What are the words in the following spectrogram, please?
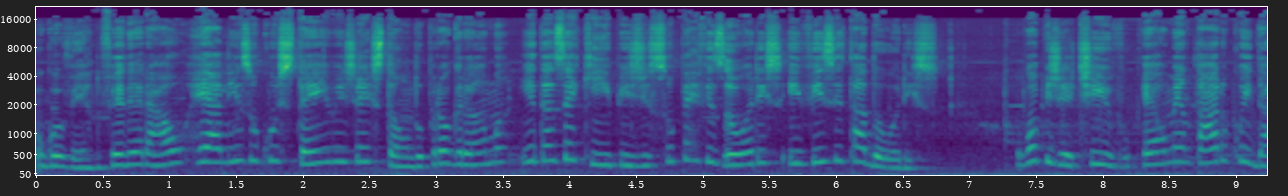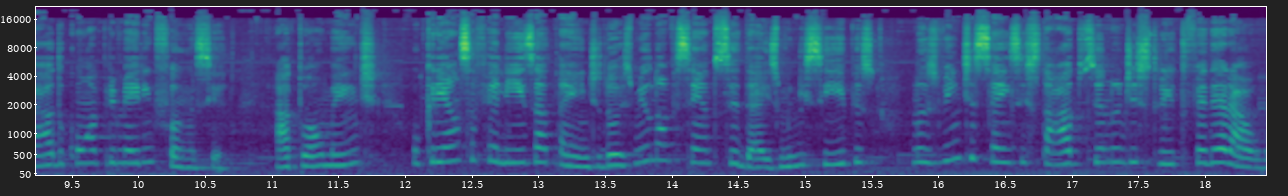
O governo federal realiza o custeio e gestão do programa e das equipes de supervisores e visitadores. O objetivo é aumentar o cuidado com a primeira infância. Atualmente, o Criança Feliz atende 2.910 municípios nos 26 estados e no Distrito Federal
